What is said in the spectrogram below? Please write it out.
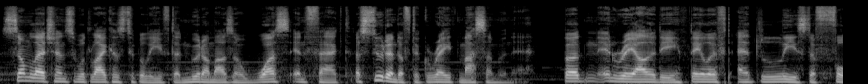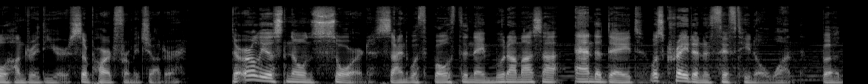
Some legends would like us to believe that Muramasa was in fact a student of the great Masamune, but in reality, they lived at least a full hundred years apart from each other. The earliest known sword, signed with both the name Muramasa and a date, was created in 1501. But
